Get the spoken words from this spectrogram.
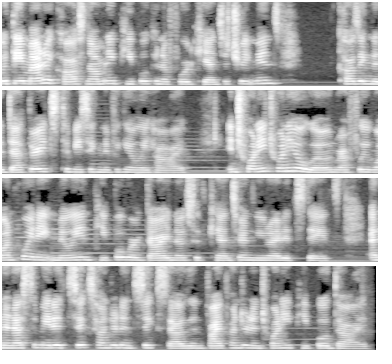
With the amount it costs, not many people can afford cancer treatments, causing the death rates to be significantly high. In 2020 alone, roughly 1.8 million people were diagnosed with cancer in the United States, and an estimated 606,520 people died.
